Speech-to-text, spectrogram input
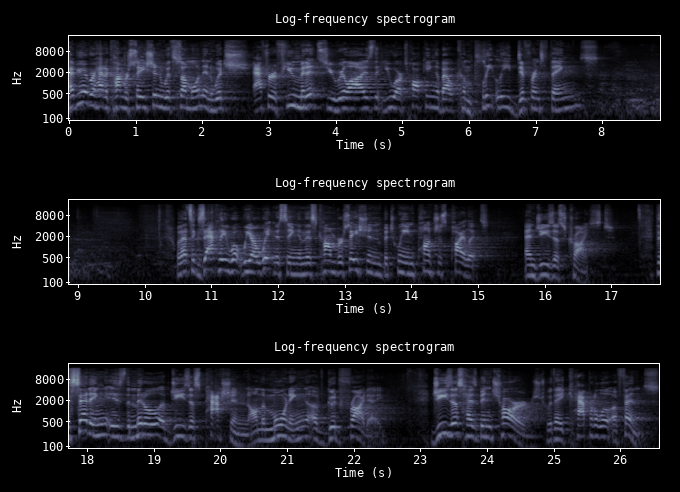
Have you ever had a conversation with someone in which, after a few minutes, you realize that you are talking about completely different things? Well, that's exactly what we are witnessing in this conversation between Pontius Pilate and Jesus Christ. The setting is the middle of Jesus' passion on the morning of Good Friday. Jesus has been charged with a capital offense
